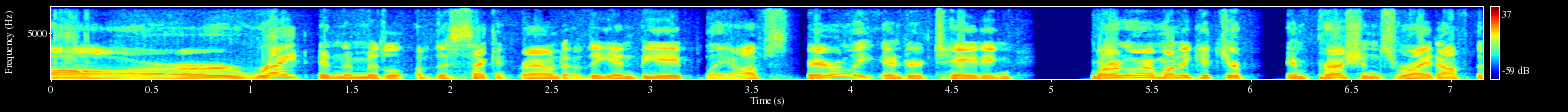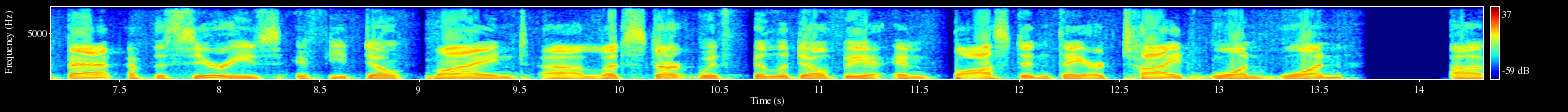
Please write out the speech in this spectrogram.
are right in the middle of the second round of the NBA playoffs. Fairly entertaining. Marlow, I want to get your impressions right off the bat of the series, if you don't mind. Uh, let's start with Philadelphia and Boston. They are tied 1 1. Uh,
